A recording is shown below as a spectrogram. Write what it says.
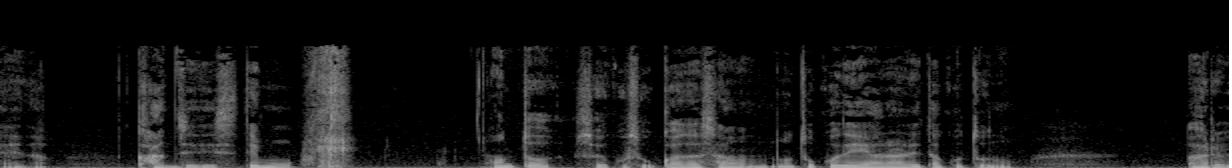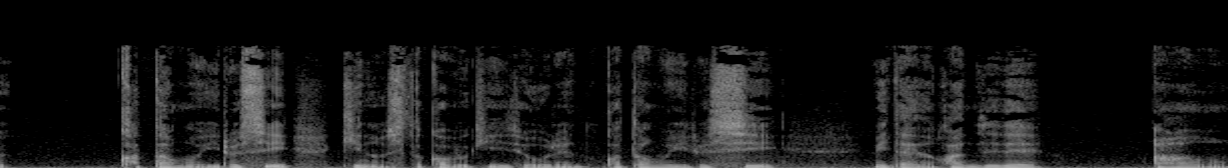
みたいな感じです。でも本当それこそ岡田さんのとこでやられたことのある方もいるし木下歌舞伎常連の方もいるしみたいな感じであの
